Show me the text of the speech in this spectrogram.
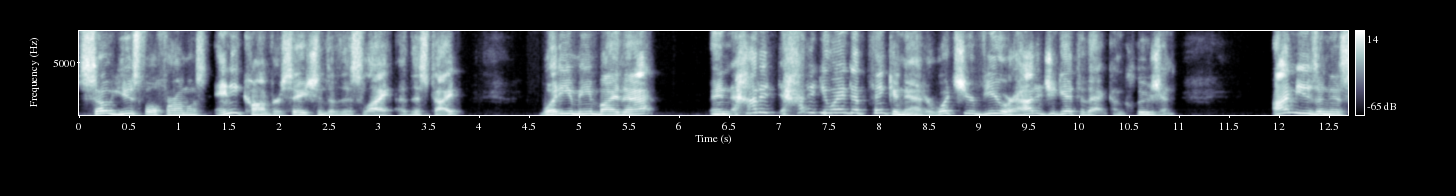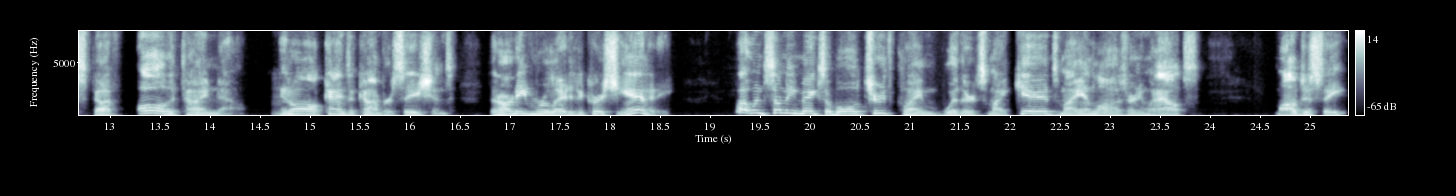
so useful for almost any conversations of this light of this type. What do you mean by that? And how did how did you end up thinking that, or what's your view, or how did you get to that conclusion? I'm using this stuff all the time now mm-hmm. in all kinds of conversations that aren't even related to Christianity. But when somebody makes a bold truth claim, whether it's my kids, my in laws, or anyone else, I'll just say,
